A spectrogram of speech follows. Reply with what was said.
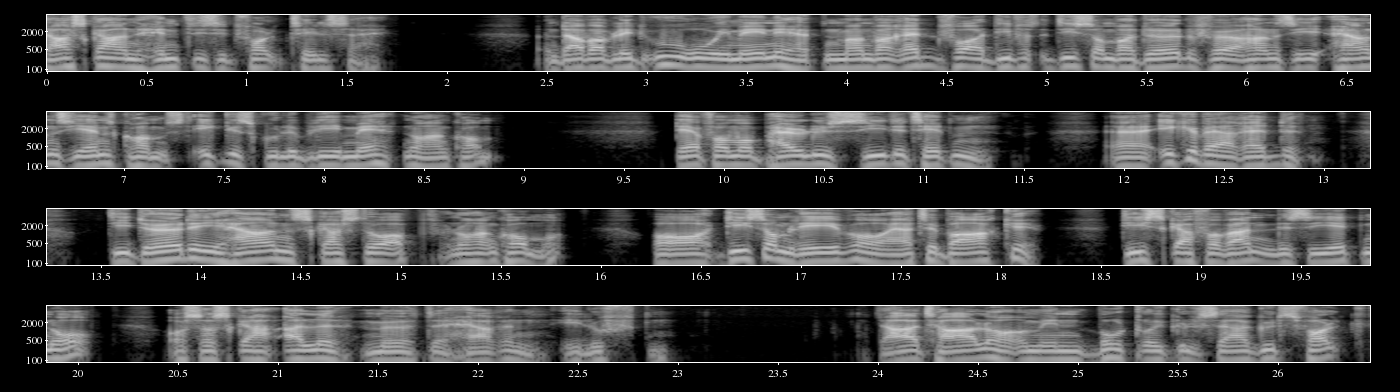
Der skal han hente sit folk til sig. Der var blevet uro i menigheden. Man var redd for, at de, de som var døde før hans, herrens hjemkomst, ikke skulle blive med, når han kom. Derfor må Paulus sige det til dem. Øh, ikke være redde. De døde i Herren skal stå op, når han kommer, og de, som lever og er tilbage, de skal forvandles i et år, og så skal alle møde Herren i luften. Der er tale om en bodrykkelse af Guds folk,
